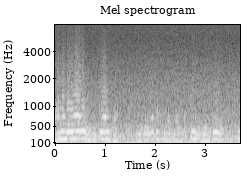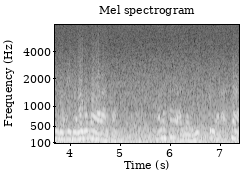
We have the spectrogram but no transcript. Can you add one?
waxma dhigaayo hidiyaalka inta laga silasaas afkiina joojiyo mid waxaysa lama dhawal arkaa wala kala agar kul wala arkaa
